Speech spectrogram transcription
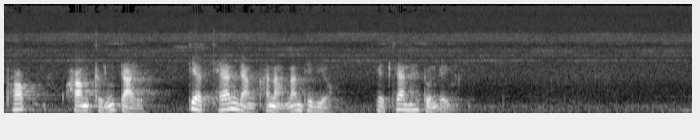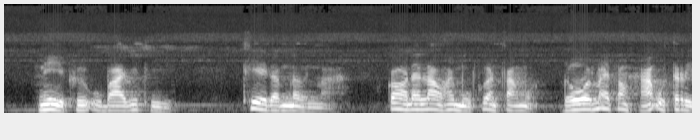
เพราะความถึงใจเกียดแค้นอย่างขนาดนั้นทีเดียวเกียดแค้นให้ตนเอง นี่คืออุบายวิธีที่ดำเนินมา ก็ได้เล่าให้หมู่เพื่อนฟังหมด โดยไม่ต้องหาอุตริ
